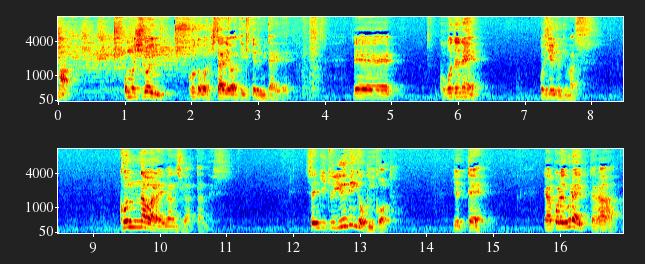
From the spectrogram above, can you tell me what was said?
まあ面白いことが北ではできてるみたいで。でここでね教えておきます。こんな笑い話があったんです。先日郵便局行こうと。言っていやこれ裏行ったら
